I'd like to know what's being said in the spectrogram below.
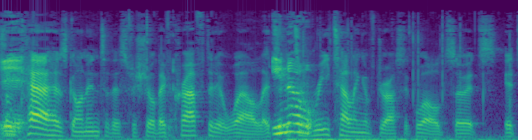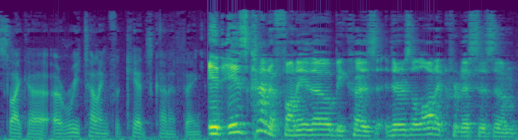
some it- care has gone into this for sure. They've crafted it well. It's, You it's know- a retelling of Jurassic World, so it's it's like a, a retelling for kids kind of thing. It is kind of funny though because there's a lot of criticism,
